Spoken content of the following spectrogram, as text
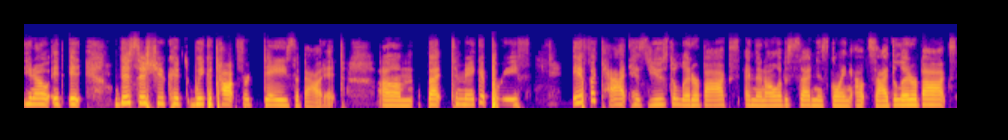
you know it it this issue could we could talk for days about it um, but to make it brief if a cat has used a litter box and then all of a sudden is going outside the litter box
